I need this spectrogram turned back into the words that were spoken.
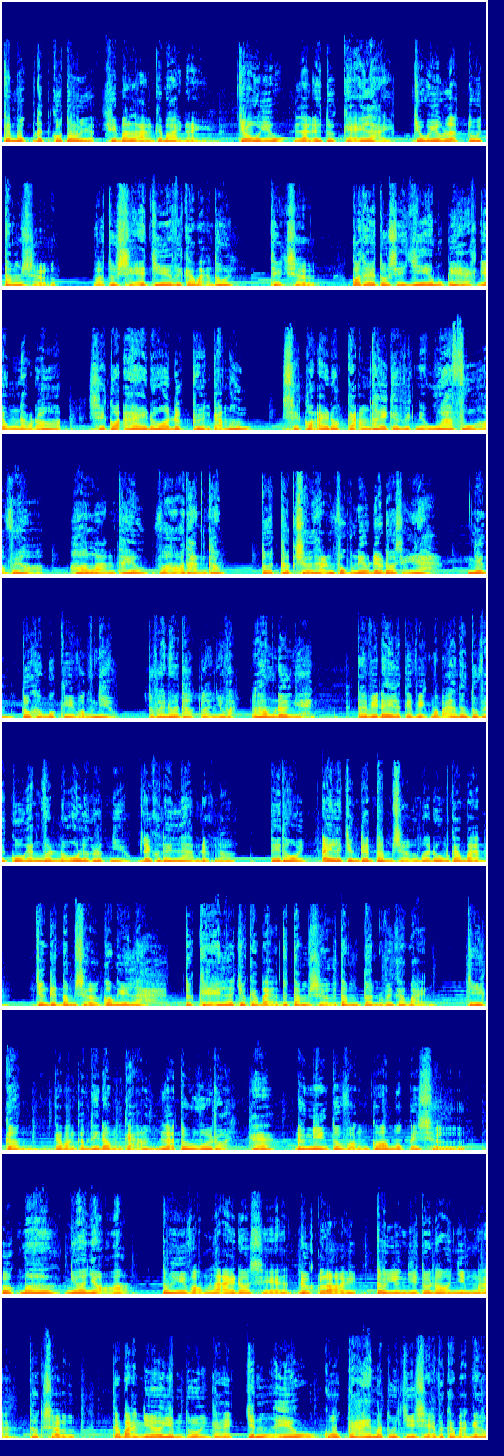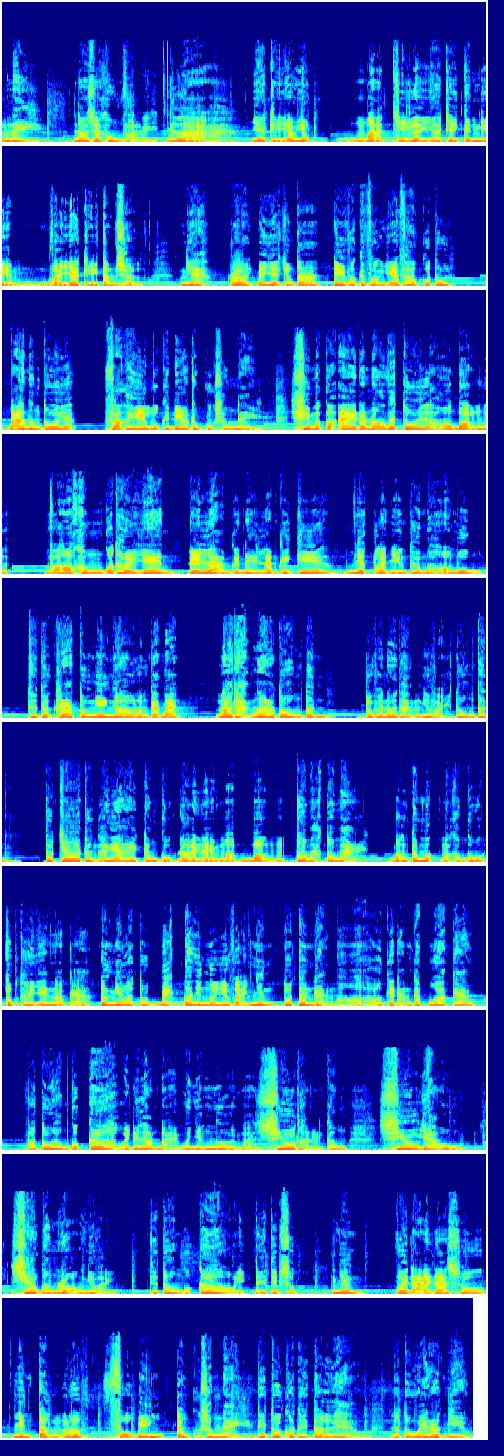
cái mục đích của tôi á, khi mà làm cái bài này chủ yếu là để tôi kể lại chủ yếu là tôi tâm sự và tôi sẽ chia với các bạn thôi. Thiệt sự có thể tôi sẽ gieo một cái hạt giống nào đó sẽ có ai đó được truyền cảm hứng sẽ có ai đó cảm thấy cái việc này quá phù hợp với họ họ làm theo và họ thành công. Tôi thực sự hạnh phúc nếu điều đó xảy ra nhưng tôi không có kỳ vọng nhiều. Tôi phải nói thật là như vậy. Nó không đơn giản tại vì đây là cái việc mà bản thân tôi phải cố gắng và nỗ lực rất nhiều để có thể làm được nó. Thì thôi, đây là chương trình tâm sự mà, đúng không các bạn? Chương trình tâm sự có nghĩa là tôi kể là cho các bạn, tôi tâm sự tâm tình với các bạn. Chỉ cần các bạn cảm thấy đồng cảm là tôi vui rồi, ha? Đương nhiên tôi vẫn có một cái sự ước mơ nho nhỏ. Tôi hy vọng là ai đó sẽ được lợi từ những gì tôi nói, nhưng mà thực sự, các bạn nhớ giùm tôi cái, chính yếu của cái mà tôi chia sẻ với các bạn ngày hôm nay, nó sẽ không phải là giá trị giáo dục mà chỉ là giá trị kinh nghiệm và giá trị tâm sự. Nha, rồi, bây giờ chúng ta đi vào cái phần giải pháp của tôi. Bản thân tôi á, phát hiện một cái điều trong cuộc sống này. Khi mà có ai đó nói với tôi là họ bận và họ không có thời gian để làm cái này, làm cái kia, nhất là những thứ mà họ muốn, thì thực ra tôi nghi ngờ lắm các bạn. Nói thẳng là tôi không tin. Tôi phải nói thẳng như vậy, tôi không tin. Tôi chưa từng thấy ai trong cuộc đời này mà bận tối mặt tối mày bận tới mức mà không có một chút thời gian nào cả. Đương nhiên là tôi biết có những người như vậy, nhưng tôi tin rằng họ ở cái đẳng cấp quá cao. Và tôi không có cơ hội để làm bạn với những người mà siêu thành công, siêu giàu, siêu bận rộn như vậy. Thì tôi không có cơ hội để tiếp xúc. Nhưng với đại đa số những tầng lớp phổ biến trong cuộc sống này thì tôi có thể tự hào là tôi quen rất nhiều.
